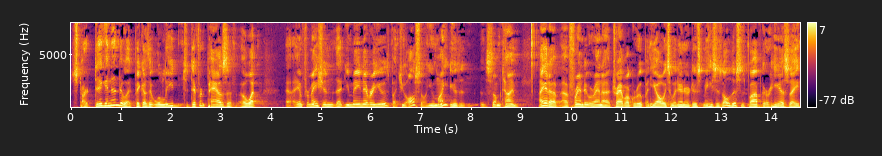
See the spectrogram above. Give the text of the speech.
start digging into it because it will lead to different paths of, of what information that you may never use, but you also you might use it sometime. I had a, a, friend who ran a travel group, and he always would introduce me. He says, "Oh, this is Bob Gurr. He has a,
